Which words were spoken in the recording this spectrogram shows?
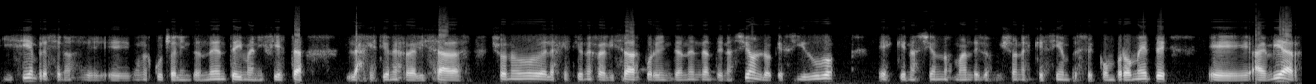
y siempre se nos, eh, eh, uno escucha al intendente y manifiesta las gestiones realizadas. Yo no dudo de las gestiones realizadas por el intendente ante Nación, lo que sí dudo es que Nación nos mande los millones que siempre se compromete a enviar.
